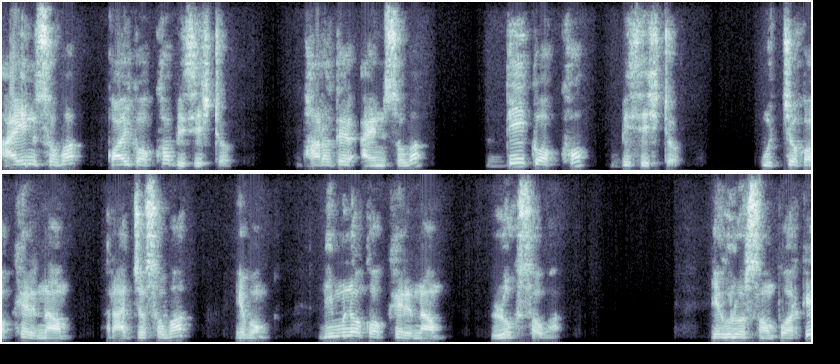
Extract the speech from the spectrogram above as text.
আইনসভা কয় কক্ষ বিশিষ্ট? ভারতের আইনসভা দ্বিকক্ষ বিশিষ্ট। উচ্চ কক্ষের নাম রাজ্যসভা এবং নিম্ন কক্ষের নাম লোকসভা। এগুলোর সম্পর্কে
